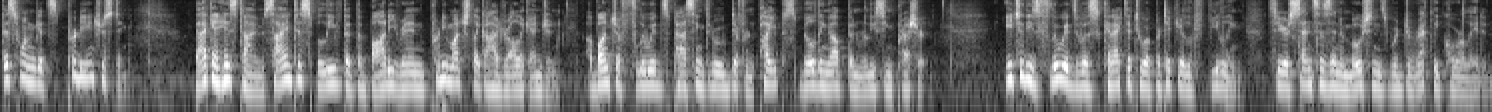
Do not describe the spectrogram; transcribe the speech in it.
this one gets pretty interesting. Back in his time, scientists believed that the body ran pretty much like a hydraulic engine, a bunch of fluids passing through different pipes, building up and releasing pressure. Each of these fluids was connected to a particular feeling, so your senses and emotions were directly correlated.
